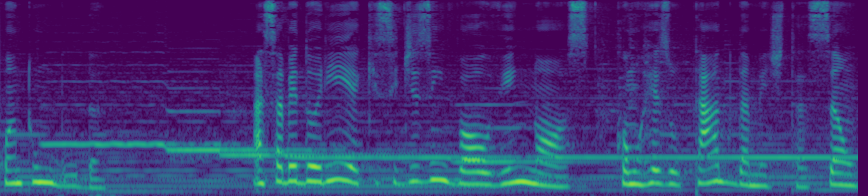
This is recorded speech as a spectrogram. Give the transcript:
quanto um Buda. A sabedoria que se desenvolve em nós como resultado da meditação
